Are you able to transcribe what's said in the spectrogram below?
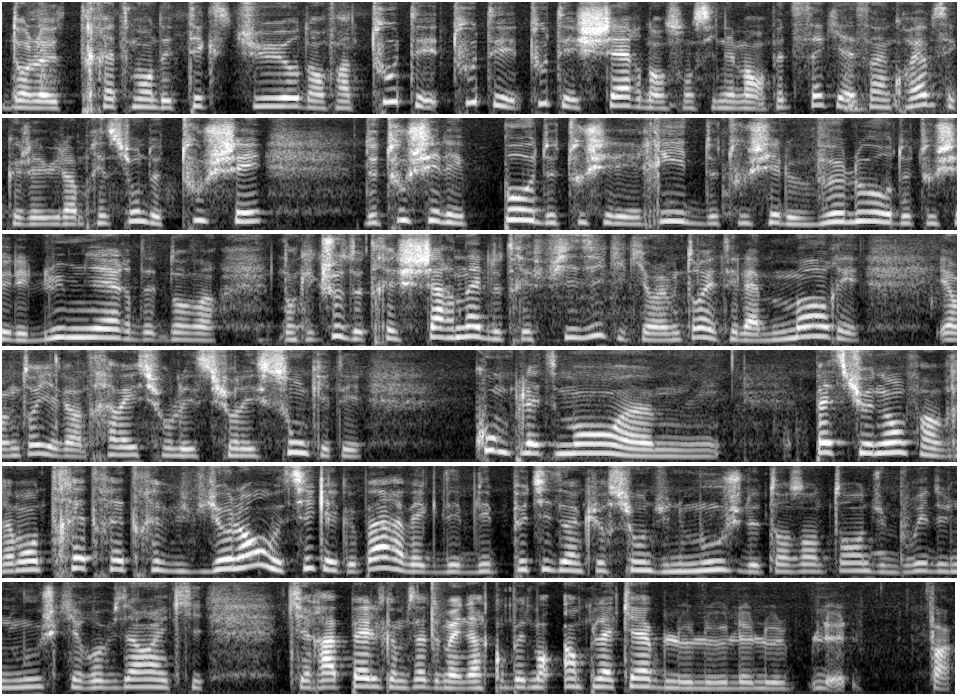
dans le traitement des textures, enfin tout est tout est tout est cher dans son cinéma. En fait, c'est ça qui est assez incroyable, c'est que j'ai eu l'impression de toucher de toucher les peaux, de toucher les rides, de toucher le velours, de toucher les lumières, dans, un, dans quelque chose de très charnel, de très physique et qui en même temps était la mort et, en même temps il y avait un travail sur les, sur les sons qui était complètement euh, passionnant, enfin vraiment très très très violent aussi quelque part avec des, petites incursions d'une mouche de temps en temps, du bruit d'une mouche qui revient et qui, qui rappelle comme ça de manière complètement implacable le, le- le- le- enfin,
